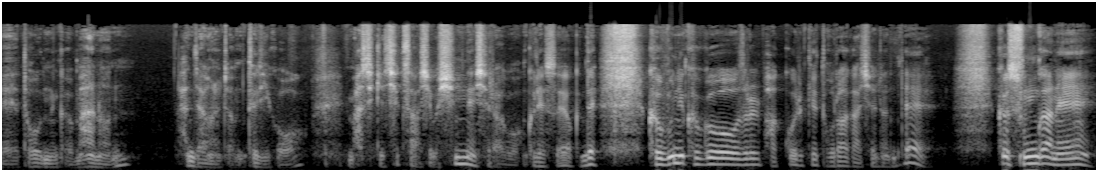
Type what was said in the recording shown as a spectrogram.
예, 돈 그 만 원 한 장을 좀 드리고 맛있게 식사하시고 힘내시라고 그랬어요. 근데 그분이 그것을 받고 이렇게 돌아가시는데 그 순간에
